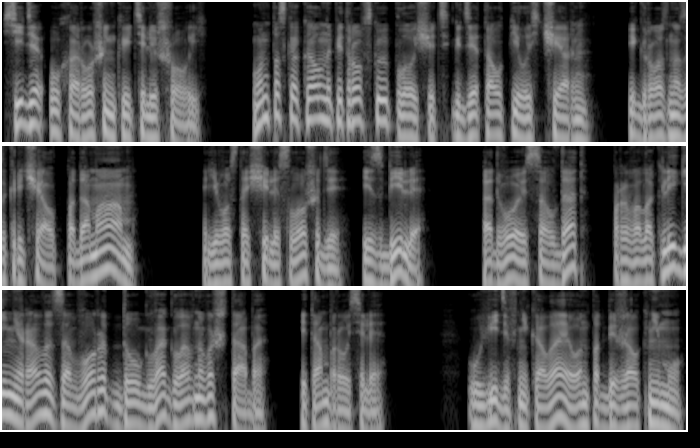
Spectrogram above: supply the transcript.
сидя у хорошенькой Телешовой. Он поскакал на Петровскую площадь, где толпилась чернь, и грозно закричал «По домам!». Его стащили с лошади, избили, а двое солдат проволокли генерала за ворот до угла главного штаба и там бросили. Увидев Николая, он подбежал к нему.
